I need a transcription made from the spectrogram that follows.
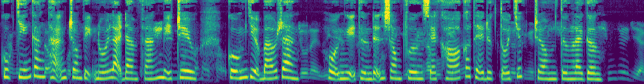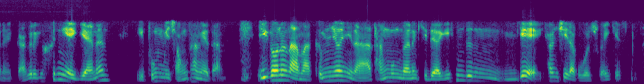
cuộc chiến căng thẳng trong việc nối lại đàm phán Mỹ-Triều cũng dự báo rằng hội nghị thượng đỉnh song phương sẽ khó có thể được tổ chức trong tương lai gần. 이 북미 정상회담 이거는 아마 금년이나 당분간은 기대하기 힘든 게 현실이라고 볼 수가 있겠습니다.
